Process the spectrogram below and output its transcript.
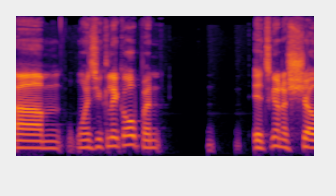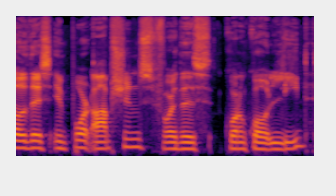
um, once you click open, it's going to show this import options for this quote unquote lead.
